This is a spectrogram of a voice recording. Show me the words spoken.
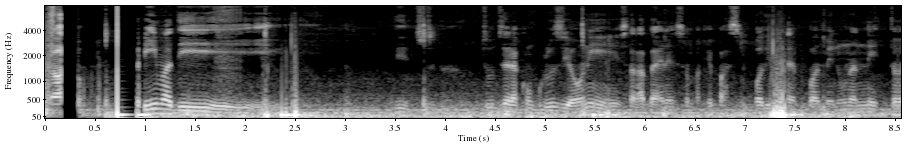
Però prima di, di giungere a conclusioni sarà bene insomma che passi un po' di tempo, almeno un annetto.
